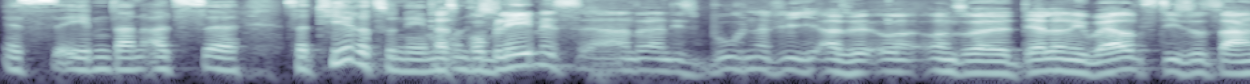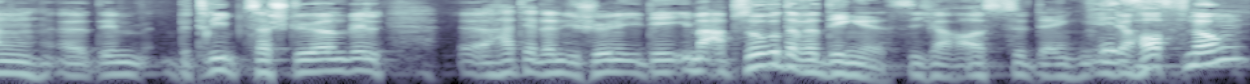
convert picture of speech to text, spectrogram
es eben dann als äh, Satire zu nehmen. Das Problem ist, äh, André, an diesem Buch natürlich, also unsere Delaney Wells, die sozusagen äh, den Betrieb zerstören will, äh, hat ja dann die schöne Idee, immer absurdere Dinge sich auch auszudenken. In es der Hoffnung,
